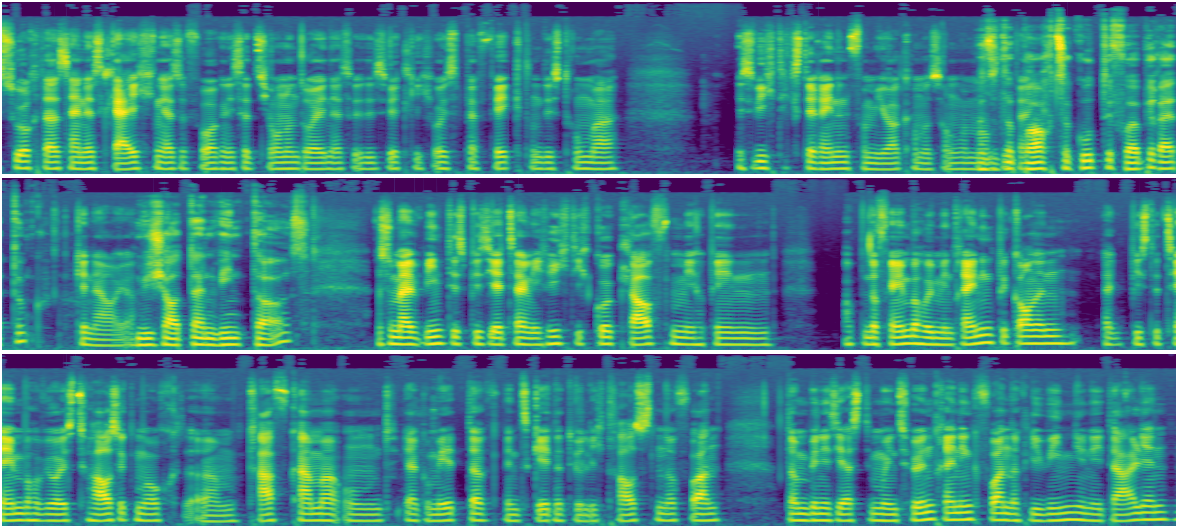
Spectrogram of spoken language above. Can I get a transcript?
sucht da seinesgleichen, also für Organisationen und allen. Also das ist wirklich alles perfekt und ist darum auch das wichtigste Rennen vom Jahr, kann man sagen. Also da braucht es eine gute Vorbereitung. Genau, ja. Wie schaut dein Winter aus? Also mein Winter ist bis jetzt eigentlich richtig gut gelaufen. Ich habe in ab November habe ich mein Training begonnen. Äh, bis Dezember habe ich alles zu Hause gemacht. Ähm, Kraftkammer und Ergometer, wenn es geht, natürlich draußen noch fahren. Dann bin ich das erste Mal ins Höhentraining gefahren, nach Livigno in Italien.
